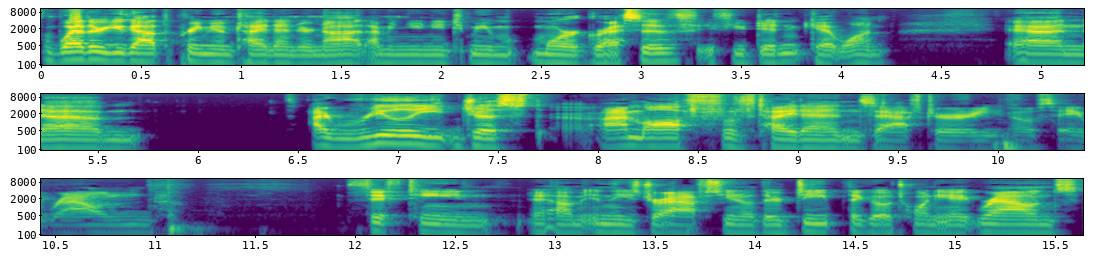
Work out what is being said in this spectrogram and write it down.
whether you got the premium tight end or not. I mean, you need to be more aggressive if you didn't get one. And um, I really just I'm off of tight ends after you know say round 15 um, in these drafts. You know they're deep; they go 28 rounds.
